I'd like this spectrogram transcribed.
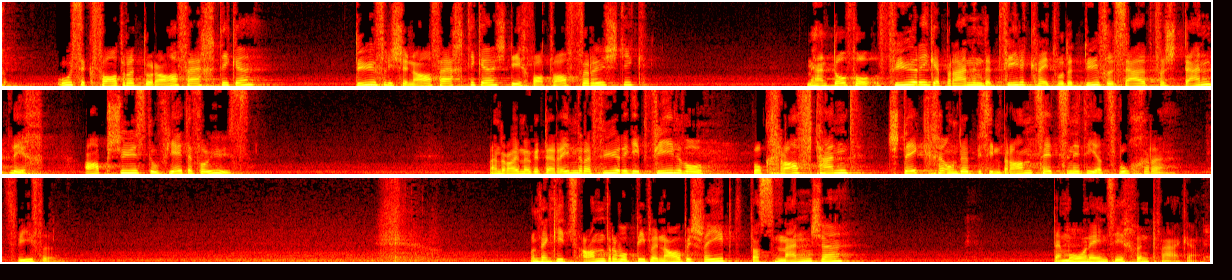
herausgefordert durch Anfechtungen, teuflische Anfechtungen, Stichwort Waffenrüstung. Wir haben hier von feurigen, brennenden Pfeilen geredet, wo der Teufel selbstverständlich abschießt auf jeden von uns. Wenn ihr euch mögt erinnern, feurige Pfeile, die, die Kraft haben, zu stecken und etwas in Brand setzen in dir, zu wuchern, Zweifel. Und dann gibt es andere, wo die Bibel auch beschreibt, dass Menschen Dämonen in sich tragen können.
